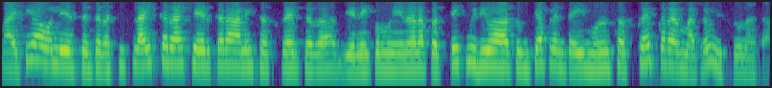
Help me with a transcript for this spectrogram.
माहिती आवडली असेल तर नक्कीच लाईक करा शेअर करा आणि सबस्क्राईब करा. जेणेकरून येणारा प्रत्येक व्हिडिओ हा तुमच्यापर्यंत येईल म्हणून सबस्क्राईब करायला मात्र विसरू नका.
